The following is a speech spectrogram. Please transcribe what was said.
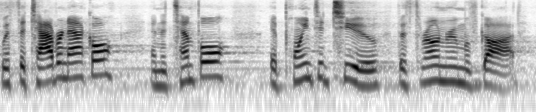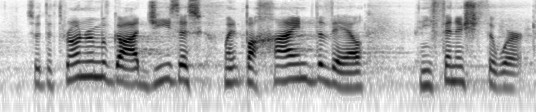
With the tabernacle and the temple, it pointed to the throne room of God. So at the throne room of God, Jesus went behind the veil and he finished the work.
